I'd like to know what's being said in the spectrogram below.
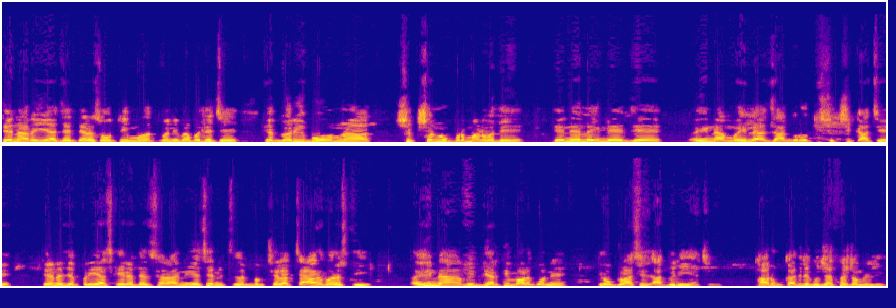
તેના રહ્યા છે. ત્યારે સૌથી મહત્વની બાબત એ છે કે ગરીબોના શિક્ષણનું પ્રમાણ વધે. તેને લઈને જે અહીંના મહિલા જાગૃત શિક્ષિકા છે, તેને જે પ્રયાસ કર્યા તે સરાહનીય છે ને લગભગ છેલ્લા ચાર વર્ષથી અહીંના વિદ્યાર્થી બાળકોને તેઓ ક્લાસીસ આપી રહ્યા છે. ફારૂક કાદરી, ગુજરાત ફર્સ્ટ અમરેલી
